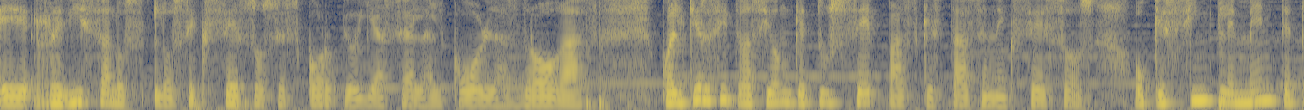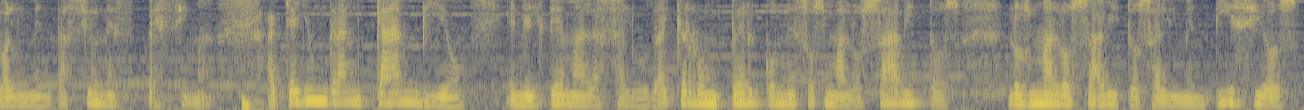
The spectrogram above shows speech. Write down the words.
Eh, revisa los, los excesos, Escorpio, ya sea el alcohol, las drogas, cualquier situación que tú sepas que estás en excesos o que simplemente tu alimentación es pésima. Aquí hay un gran cambio en el tema de la salud. Hay que romper con esos malos hábitos, los malos hábitos alimenticios,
